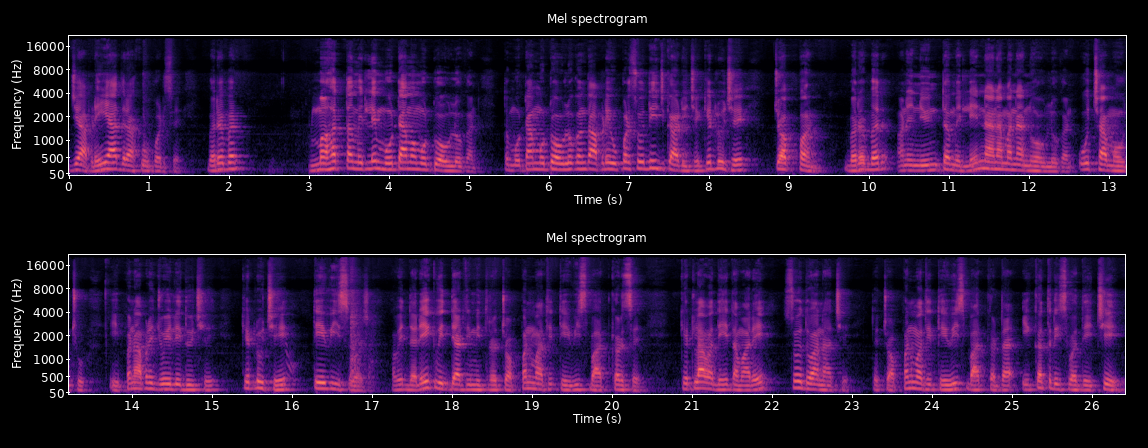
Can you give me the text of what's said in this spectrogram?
જે આપણે યાદ રાખવું પડશે. બરાબર? મહત્તમ એટલે મોટામાં મોટું અવલોકન. તો મોટામાં મોટું અવલોકન તો આપણે ઉપર શોધી જ કાઢ્યું છે. કેટલું છે? ચોપન બરાબર? અને ન્યૂનતમ એટલે નાનામાં નાનું અવલોકન. ઓછામાં ઓછું. એ પણ આપણે જોઈ લીધું છે. કેટલું છે? ત્રેવીસ વર્ષ. હવે દરેક વિદ્યાર્થી મિત્ર ચોપનમાંથી ત્રેવીસ બાદ કરશે. કેટલા વધે તમારે શોધવાના છે. તો ચોપનમાંથી ત્રેવીસ બાદ કરતાં એકત્રીસ વધે છે.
